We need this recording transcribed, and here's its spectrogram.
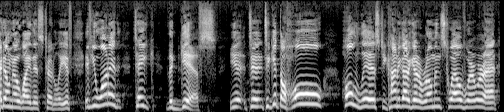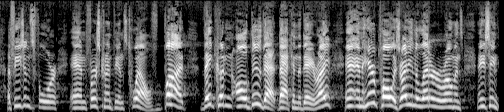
I, don't know why this totally. If, if you want to take the gifts, you, to, to get the whole, whole list, you kind of got to go to Romans 12, where we're at, Ephesians 4, and 1 Corinthians 12. But they couldn't all do that back in the day, right? And, and here Paul is writing the letter to Romans, and he's saying,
